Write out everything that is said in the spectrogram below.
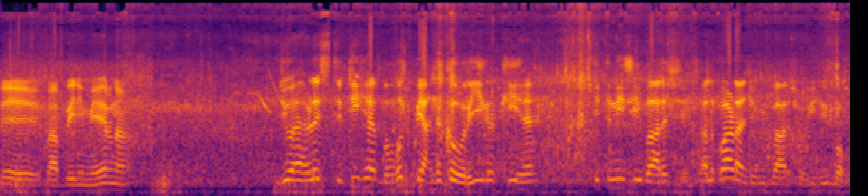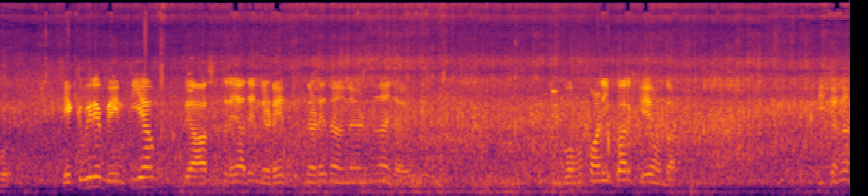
ਤੇ ਬਾਬੇ ਦੀ ਮਿਹਰ ਨਾਲ। ਜੋ ਇਹ ਵਾਲੀ ਸਥਿਤੀ ਹੈ, ਬਹੁਤ ਭਿਆਨਕ ਹੋ ਰਹੀ ਰੱਖੀ ਹੈ। ਇਤਨੀ ਸੀ ਬਾਰਿਸ਼ ਕੱਲ ਪਹਾੜਾਂ 'ਚ ਵੀ ਬਾਰਿਸ਼ ਹੋਈ ਸੀ ਬਹੁਤ। ਇੱਕ ਵੀਰੇ ਬੇਨਤੀ ਆ, ਬਿਆਸ ਦਰਿਆ ਦੇ ਨੇੜੇ ਨੇੜੇ ਨਾ ਨੇੜੇ ਨਾ ਜਾਇਓ ਬਹੁਤ ਪਾਣੀ ਭਰ ਕੇ ਆਉਂਦਾ। ਠੀਕ ਹੈ ਨਾ?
